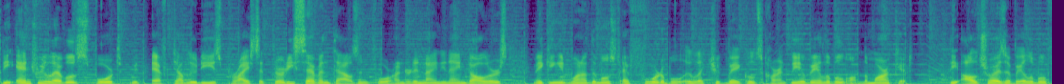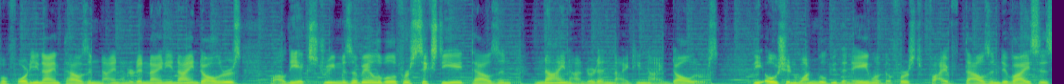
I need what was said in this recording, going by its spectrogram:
The entry-level Sport with FWD is priced at $37,499, making it one of the most affordable electric vehicles currently available on the market. The Ultra is available for $49,999, while the Extreme is available for $68,999. The Ocean One will be the name of the first 5,000 devices,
